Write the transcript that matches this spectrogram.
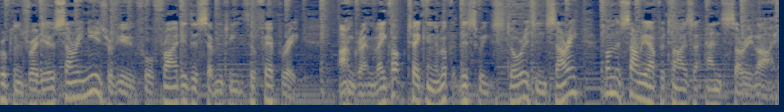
Brooklands Radio Surrey News Review for Friday the 17th of February. I'm Graham Laycock taking a look at this week's stories in Surrey from the Surrey Advertiser and Surrey Live.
